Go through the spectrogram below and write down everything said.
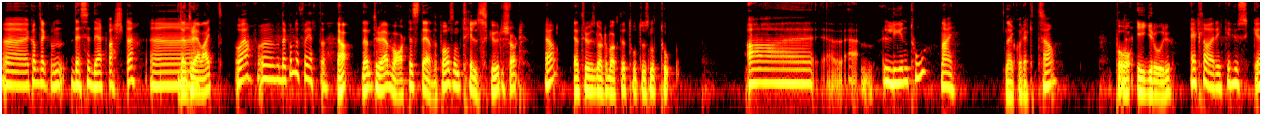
Eh, jeg kan trekke frem den desidert verste. Eh, Den tror jeg veit. Å ja, øh, det kan du få gjette. Ja, den tror jeg var til stede på som tilskuer sjøl. Ja. Jeg tror vi skal tilbake til 2002. Ah, eh, Lyn 2? Nei. Det er korrekt. Ja. På, I Grorud. Jeg klarer ikke huske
